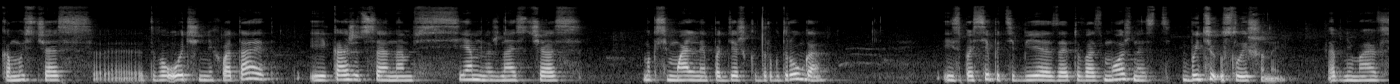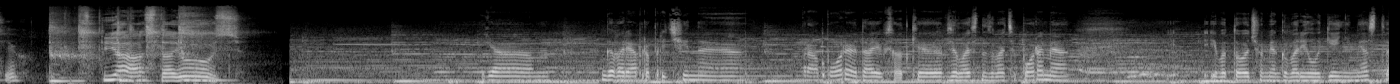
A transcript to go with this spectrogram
кому, сейчас э, этого очень не хватает. И кажется, нам всем нужна сейчас максимальная поддержка друг друга. И спасибо тебе за эту возможность быть услышанной. Обнимаю всех. Я остаюсь. Я, говоря про причины про опоры, да, их все-таки взялась называть опорами. И вот то, о чем я говорила, гений места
